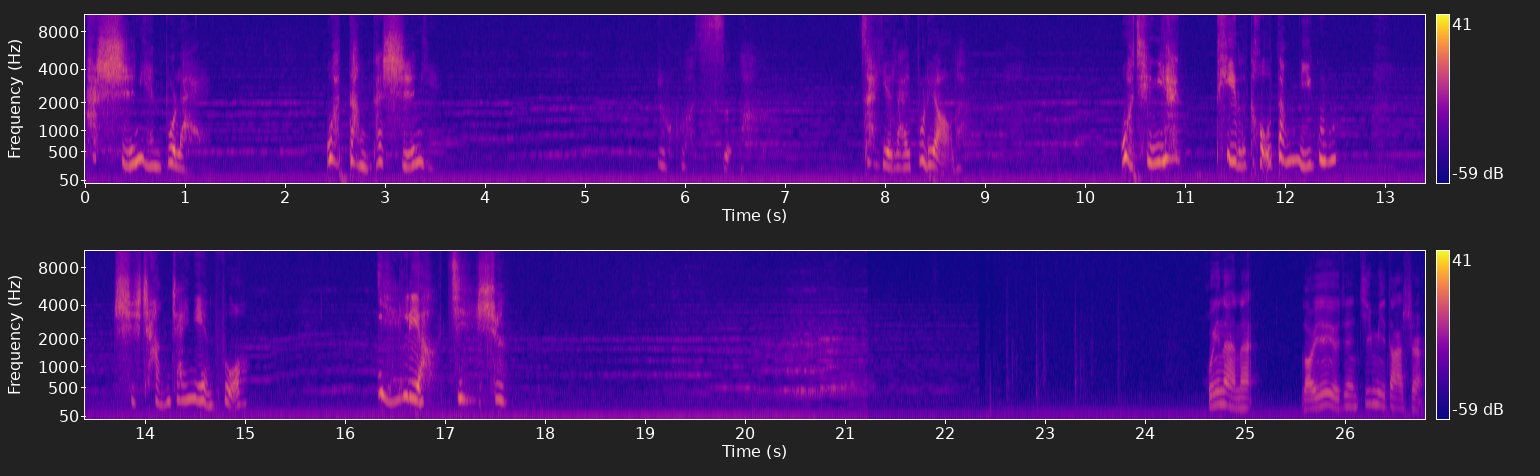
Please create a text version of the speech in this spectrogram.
他十年不来，我等他十年。如果死了，再也来不了了，我情愿。剃了头当尼姑，吃长斋念佛，以了今生。回奶奶，老爷有件机密大事，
